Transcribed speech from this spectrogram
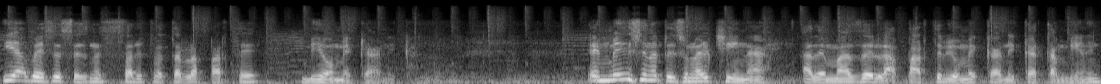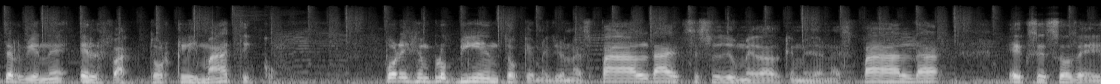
y a veces es necesario tratar la parte biomecánica. En medicina tradicional china, además de la parte biomecánica, también interviene el factor climático. Por ejemplo, viento que me dio en la espalda, exceso de humedad que me dio en la espalda, exceso de,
